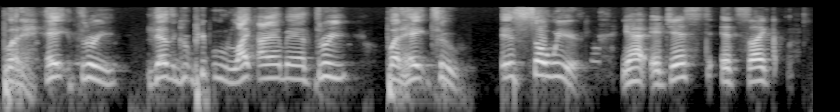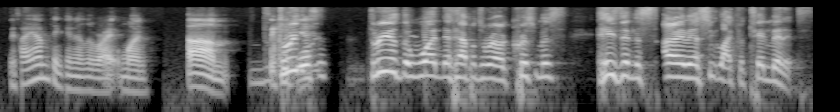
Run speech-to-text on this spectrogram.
but hate three. There's a group of people who like Iron Man three but hate two. It's so weird. Yeah, it just it's like if I am thinking of the right one, um, Three, this- three is the one that happens around Christmas. He's in the Iron Man suit like for ten minutes.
